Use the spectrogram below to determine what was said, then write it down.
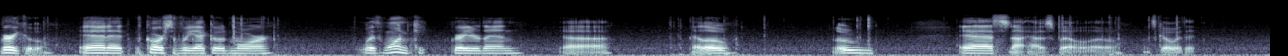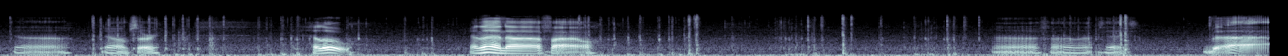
Very cool. And it, of course, if we echoed more with one greater than, uh, hello, hello. Yeah, that's not how to spell hello. Let's go with it. Uh, no, I'm sorry. Hello. And then, uh, file. Uh, file. Bah.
